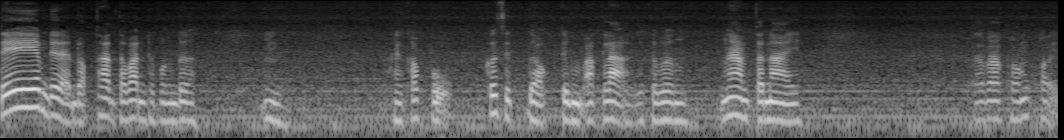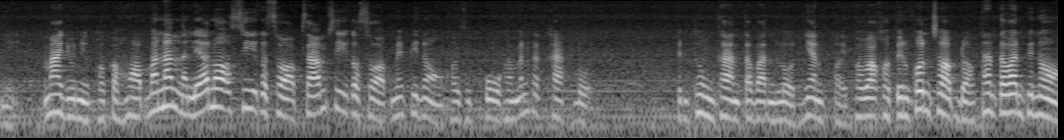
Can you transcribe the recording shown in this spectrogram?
เต็มได้แหละดอกท่านตะวันเธอเบิ่งเด้ออืมให้เขาปลูก ก็สิดอกเต็มอักลากอยู่เธอเบิงงามตะนายแต่ว่าของข่อยนี่ มาอยู่นี่ข่อยก็หอบมานั่นน่ะแล้วเนาะสี่กระสอบสามสี่กระสอบแม่พี่น้องข่อยสิปลูกให้มันคักๆโลด เป็นทุ่งทานตะวันโหลดเงี้ยนข่อยเพราะว่าข่อยเป็นคนชอบดอกท่านตะวันพี่น้อง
